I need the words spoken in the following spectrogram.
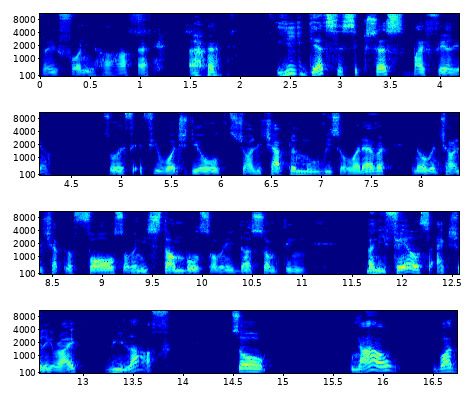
very funny haha he gets his success by failure. So if, if you watch the old charlie chaplin movies or whatever you know when charlie chaplin falls or when he stumbles or when he does something when he fails actually right we laugh. So now what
